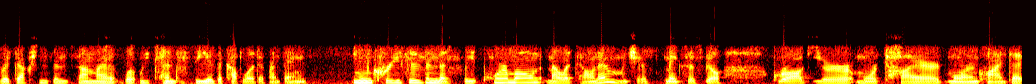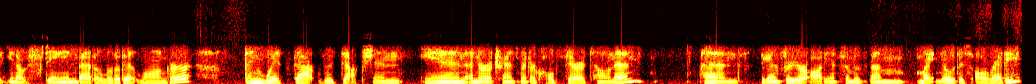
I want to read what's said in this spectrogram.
reductions in sunlight, what we tend to see is a couple of different things. Increases in the sleep hormone melatonin, which just makes us feel groggier, more tired, more inclined to, you know, stay in bed a little bit longer. And with that reduction in a neurotransmitter called serotonin, and again, for your audience, some of them might know this already.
